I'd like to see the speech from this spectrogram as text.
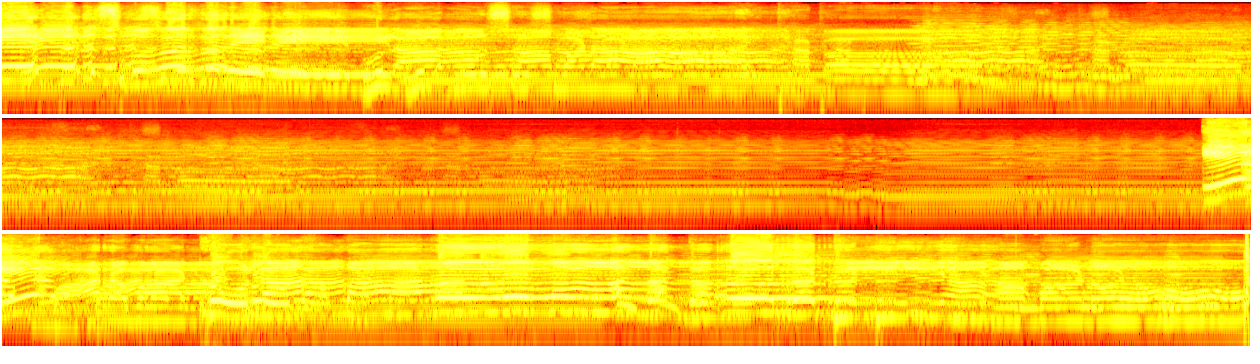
એ સ્વર્ગ રે ભૂલાવો સામણા. એ મારવા ઢોલા મારો માલક રઢિયા મણો.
